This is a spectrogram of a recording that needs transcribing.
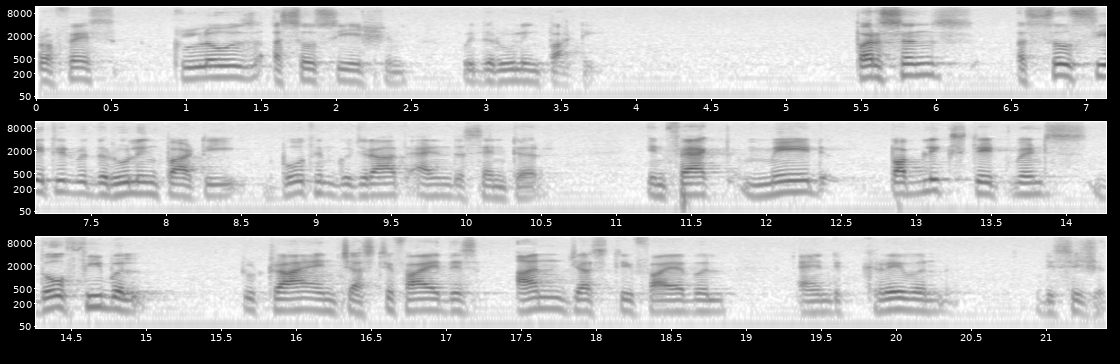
profess close association with the ruling party. Persons associated with the ruling party, both in Gujarat and in the center, in fact, made public statements, though feeble, to try and justify this unjustifiable and craven decision.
